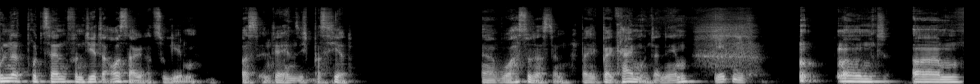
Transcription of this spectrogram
100% fundierte Aussage dazu geben, was in der Hinsicht passiert. Ja, wo hast du das denn? Bei, bei keinem Unternehmen. Geht nicht. Und ähm,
